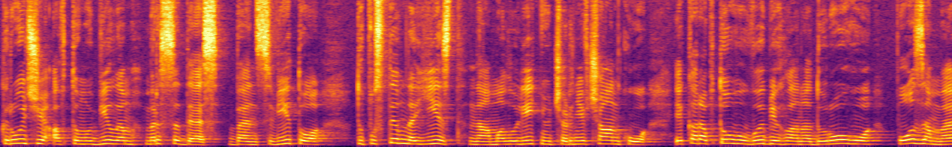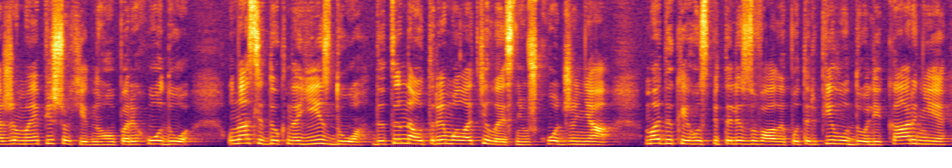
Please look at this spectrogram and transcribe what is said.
керуючи автомобілем Мерседес Бенц Віто, допустив наїзд на малолітню чернівчанку, яка раптово вибігла на дорогу поза межами пішохідного переходу. Унаслідок наїзду дитина отримала тілесні ушкодження. Медики госпіталізували потерпілу до лікарні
